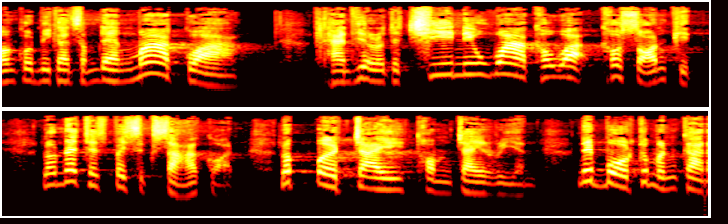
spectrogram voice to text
บางคนมีการสำแดงมากกว่า แทนที่เราจะชี้นิ้วว่าเขาว่าเขาสอนผิด เราน่าจะไปศึกษาก่อน แล้วเปิดใจถ่อมใจเรียน ในโบสถ์ก็เหมือนกัน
